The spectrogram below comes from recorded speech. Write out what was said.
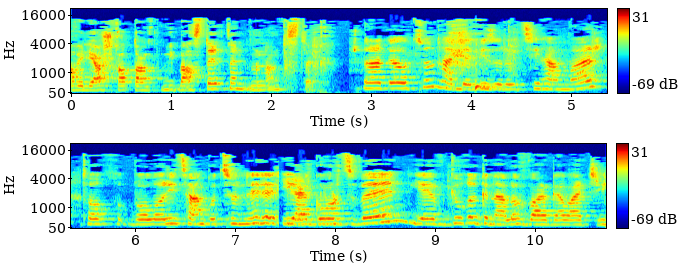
ավելի աշխատանք մի բան ստեղծեն, մնանք ստեղ։ Շնորհակալություն հաջողի զրույցի համար։ Թող բոլորի ցանկությունները իրագործվեն եւ գյուղը գնալով բարգավաճի։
